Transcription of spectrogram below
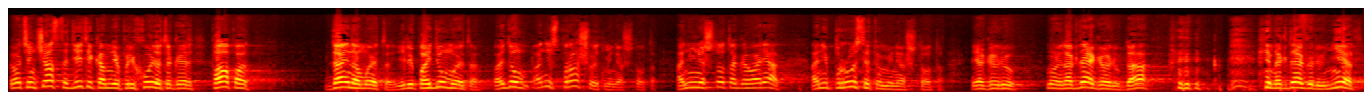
И очень часто дети ко мне приходят и говорят, папа, дай нам это, или пойдем это, пойдем. Они спрашивают меня что-то, они мне что-то говорят, они просят у меня что-то. Я говорю, ну иногда я говорю, да, иногда я говорю, нет.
